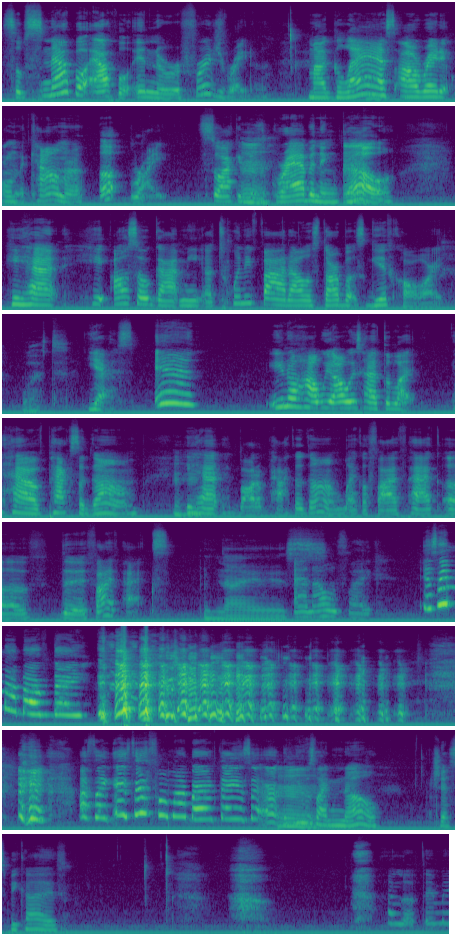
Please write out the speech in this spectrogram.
Some Snapple apple in the refrigerator. My glass already on the counter upright. So I can just grab it and go. He had he also got me a $25 Starbucks gift card. What? Yes. And you know how we always have to like have packs of gum. He Mhm. had bought a pack of gum, like a five pack of the five packs. Nice. And I was like, Is it my birthday? I was like, Is this for my birthday? Is it ear-" He was Mm. like, No. Just because. I love that man.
